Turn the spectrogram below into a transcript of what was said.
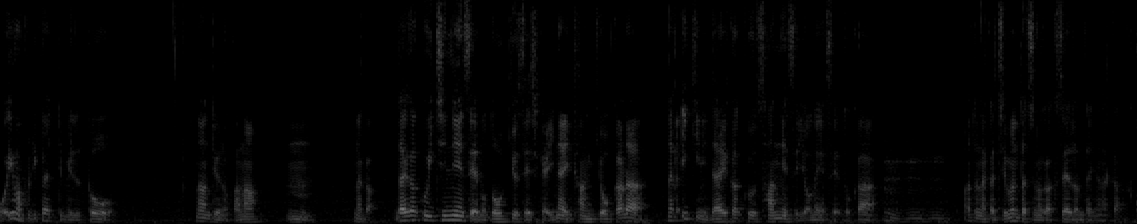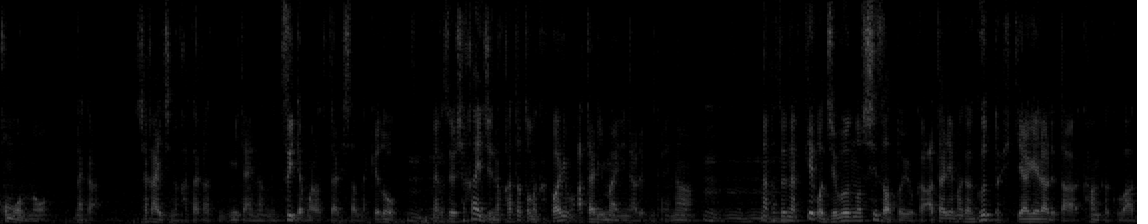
を今振り返ってみるとなんていうのかな。うん。なんか大学1年生の同級生しかいない環境からなんか一気に大学3年生4年生とかうんうんあとなんか自分たちの学生団体のなんか顧問のなんか社会人の方々みたいなのについてもらってたりしたんだけどなんかそういう社会人の方との関わりも当たり前になるみたいなうんうんうん。なんかそういうなんか結構自分の視座というか当たり前がぐっと引き上げられた感覚はあっ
